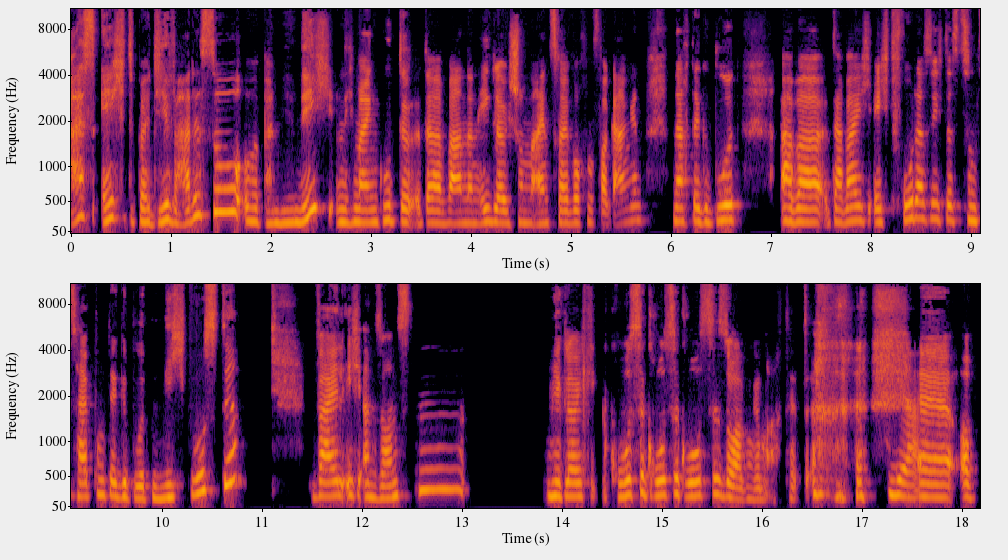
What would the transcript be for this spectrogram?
was, echt? Bei dir war das so, aber bei mir nicht? Und ich meine, gut, da, da waren dann eh, glaube ich, schon ein, zwei Wochen vergangen nach der Geburt. Aber da war ich echt froh, dass ich das zum Zeitpunkt der Geburt nicht wusste, weil ich ansonsten mir, glaube ich, große, große, große Sorgen gemacht hätte. Ja. äh, ob,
